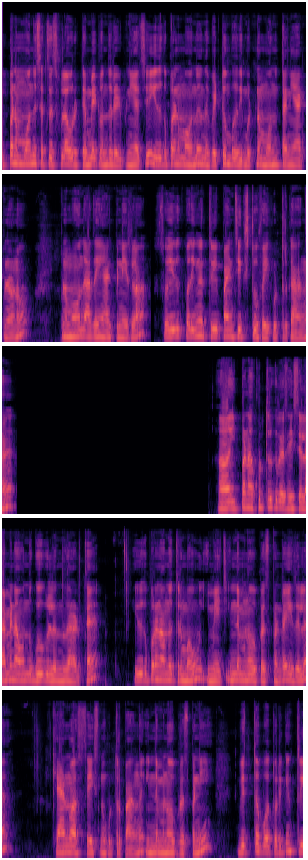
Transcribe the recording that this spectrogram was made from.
இப்போ நம்ம வந்து சக்ஸஸ்ஃபுல்லாக ஒரு டெம்ப்ளேட் வந்து ரெடி பண்ணியாச்சு. இதுக்கப்புறம் நம்ம வந்து இந்த வெட்டும் பகுதி மட்டும் நம்ம வந்து தனியாக ஆட் பண்ணணும். இப்போ நம்ம வந்து அதையும் ஆட் பண்ணிடலாம். ஸோ இதுக்கு பார்த்திங்கன்னா three point six two five கொடுத்துருக்காங்க. இப்போ நான் கொடுத்துருக்குற சைஸ் எல்லாமே நான் வந்து கூகுள்லேருந்து தான் எடுத்தேன். இதுக்கப்புறம் நான் வந்து திரும்பவும் இமேஜ் இந்த மெனுவை ப்ரெஸ் பண்ணுறேன் இதில் கேன்வாஸ் சைஸ்னு கொடுத்துருப்பாங்க. இந்த மெனுவை ப்ரெஸ் பண்ணி வித்தை பொறுத்த வரைக்கும் three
